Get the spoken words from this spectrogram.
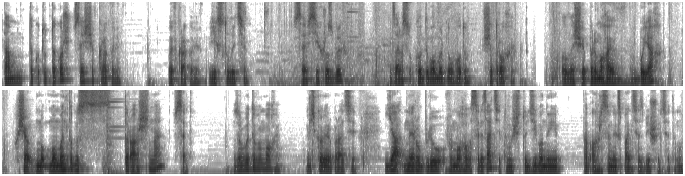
Там так, тут також все ще в Кракові. Ми в Кракові, в їх столиці. Все, всіх розбив. Зараз укладемо мирну угоду ще трохи. Головне, що я перемагаю в боях. Хоча моментами страшно. Все. Зробити вимоги. Військові репарації. Я не роблю вимоги васалізації, тому що тоді вони. Там агресивна експансія збільшується, тому.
